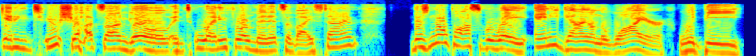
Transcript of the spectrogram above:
getting two shots on goal in 24 minutes of ice time. There's no possible way any guy on the wire would be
